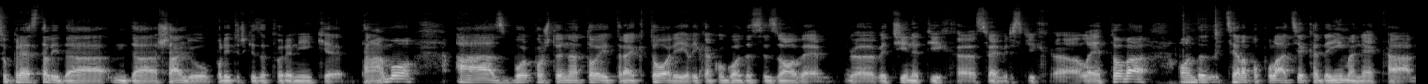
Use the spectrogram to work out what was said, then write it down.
su prestali da, da šalju političke zatvorenike tamo, a pošto je na toj trajektoriji ili kako god da se zove e, većine tih e, svemirskih letova, onda cela populacija kada ima neka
